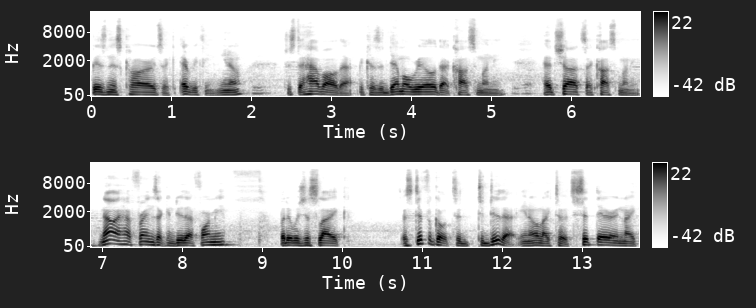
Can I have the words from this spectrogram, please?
business cards, like everything, you know, mm-hmm. Just to have all that because a demo reel that costs money, headshots that cost money. Now I have friends that can do that for me, but it was just like it's difficult to to do that, you know, like to sit there and like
